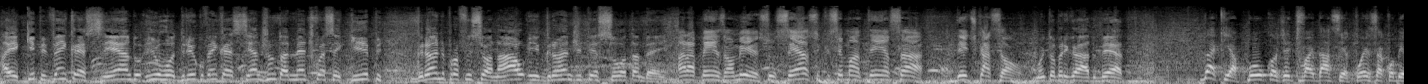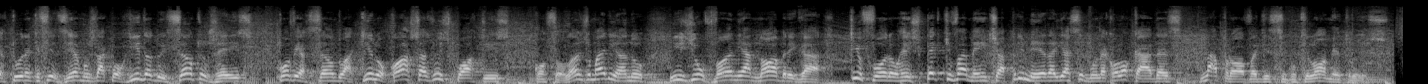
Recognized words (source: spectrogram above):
A equipe vem crescendo e o Rodrigo vem crescendo juntamente com essa equipe, grande profissional e grande pessoa também. Parabéns, Almir. Sucesso e que você mantenha essa dedicação. Muito obrigado, Beto. Daqui a pouco a gente vai dar sequência à cobertura que fizemos da Corrida dos Santos Reis, conversando aqui no Costa Azul Esportes com Solange Mariano e Gilvânia Nóbrega, que foram respectivamente a primeira e a segunda colocadas na prova de 5 quilômetros.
